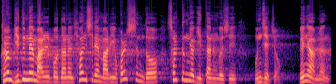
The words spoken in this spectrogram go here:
그런 믿음의 말보다는 현실의 말이 훨씬 더 설득력이 있다는 것이 문제죠. 왜냐하면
